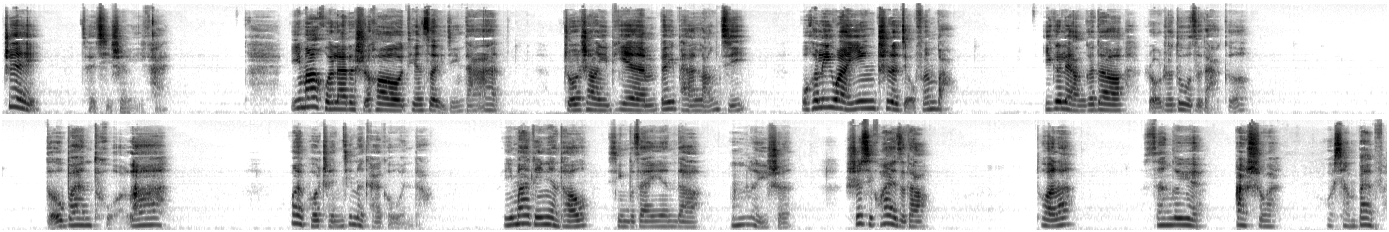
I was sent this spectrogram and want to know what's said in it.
这才起身离开。姨妈回来的时候，天色已经大暗。桌上一片杯盘狼藉，我和李婉英吃了九分饱，一个两个的揉着肚子打嗝。都办妥了，外婆沉静的开口问道。姨妈点点头，心不在焉的嗯了一声，拾起筷子道：“妥了，三个月二十万，我想办法。”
